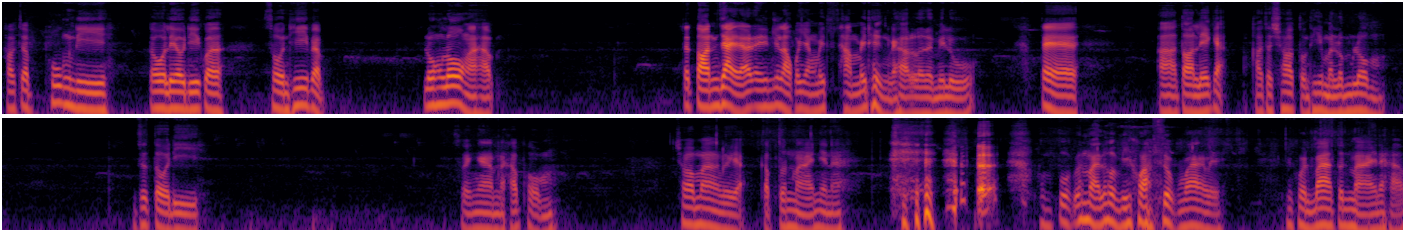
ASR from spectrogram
เขาจะพุ่งดีโตเร็วดีกว่าโซนที่แบบ โล่งๆอะครับ แต่ตอนใหญ่แล้วอันนี้เราก็ยังไม่ทำไม่ถึงนะครับ เราเลยไม่รู้ แต่อ่าตอนเล็กอะ่ะเขาจะชอบตรงที่มันล่มๆจะโตดี สวยงามนะครับ ผม ชอบมากเลยอะ่ะกับต้นไม้เนี่ยนะผมปลูกต้นไม้แล้วผมมีความสุขมากเลยเป็นคนบ้าต้นไม้นะครับ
